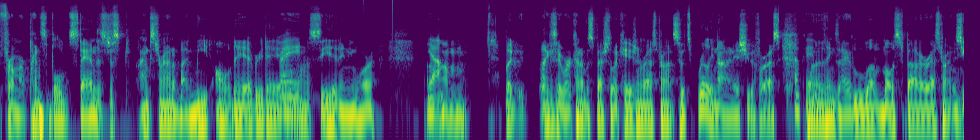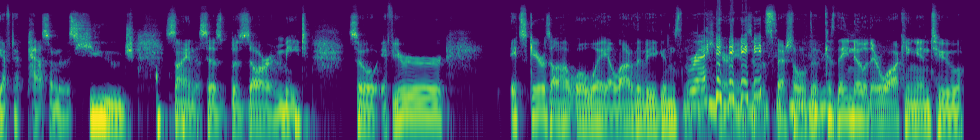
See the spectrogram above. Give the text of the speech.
from our principled stand. It's just I'm surrounded by meat all day, every day. I don't want to see it anymore. Yeah. Um, but like I said, we're kind of a special occasion restaurant, so it's really not an issue for us. Okay. One of the things I love most about our restaurant is you have to pass under this huge sign that says "Bazaar Meat." So if you're it scares away a lot of the vegans and the Right. vegetarians and the special because they know they're walking into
